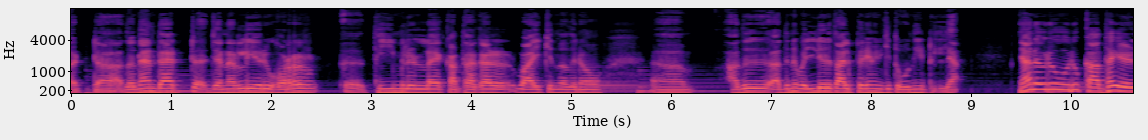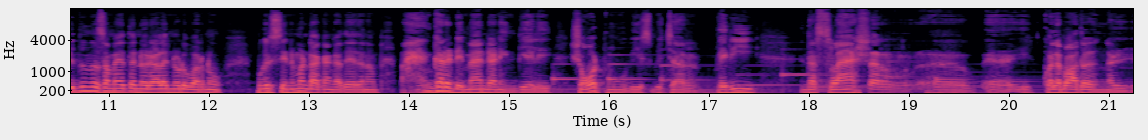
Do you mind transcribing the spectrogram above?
But other than that generally ഒരു ഹൊറർ തീമിലുള്ള കഥകൾ വായിക്കുന്നതിനോ അത് അതിന് വലിയൊരു താല്പര്യം എനിക്ക് തോന്നിയിട്ടില്ല. ഞാനൊരു ഒരു കഥ എഴുതുന്ന സമയത്ത് തന്നെ ഒരാൾ എന്നോട് പറഞ്ഞു നമുക്കൊരു സിനിമ ഉണ്ടാക്കാൻ കഥ എഴുതണം. ഭയങ്കര ഡിമാൻഡാണ് ഇന്ത്യയിൽ short movies which are very എന്താ സ്ലാഷർ ഈ കൊലപാതകങ്ങൾ.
